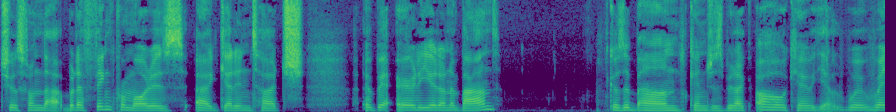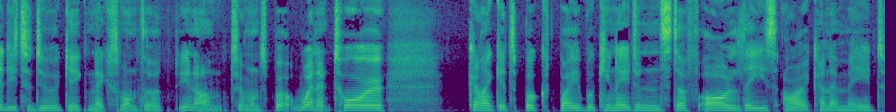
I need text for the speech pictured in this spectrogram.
choose from that. But I think promoters uh, get in touch a bit earlier than a band because a band can just be like, oh, okay, yeah, we're ready to do a gig next month or, you know, two months. But when a tour kind of gets booked by a booking agent and stuff, all these are kind of made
